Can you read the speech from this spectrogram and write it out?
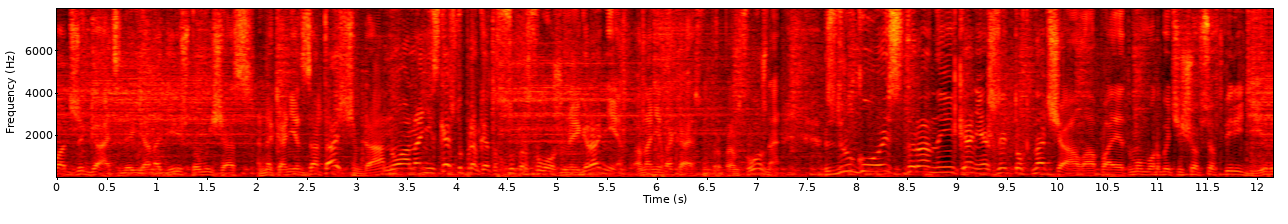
поджигать. Я надеюсь, что мы сейчас наконец затащим, да. Но она не сказать, что прям какая-то супер сложная игра, нет, она не такая супер прям сложная. С другой стороны, конечно, это только начало, поэтому, может быть, еще все впереди.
